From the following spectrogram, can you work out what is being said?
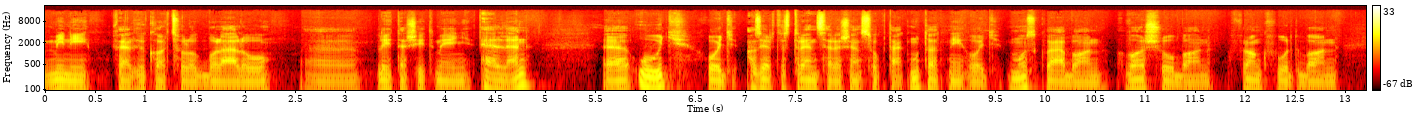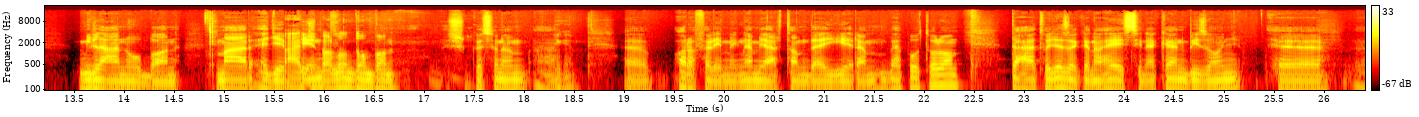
mini felhőkarcolókból álló létesítmény ellen, úgy, hogy azért ezt rendszeresen szokták mutatni, hogy Moszkvában, Varsóban, Frankfurtban, Milánóban már egyébként... Párizsban, Londonban. És köszönöm. Igen. Arra felé még nem jártam, de ígérem, bepótolom. Tehát, hogy ezeken a helyszíneken bizony ö,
